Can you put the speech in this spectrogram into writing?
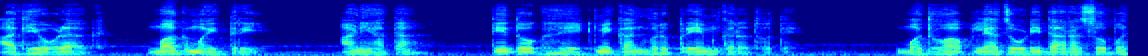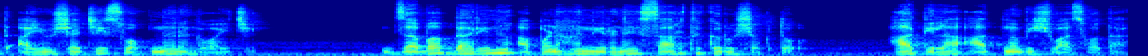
आधी ओळख मग मैत्री आणि आता ते दोघं एकमेकांवर प्रेम करत होते. मधू आपल्या जोडीदारासोबत आयुष्याची स्वप्न रंगवायची. जबाबदारीनं आपण हा निर्णय सार्थ करू शकतो हा तिला आत्मविश्वास होता.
